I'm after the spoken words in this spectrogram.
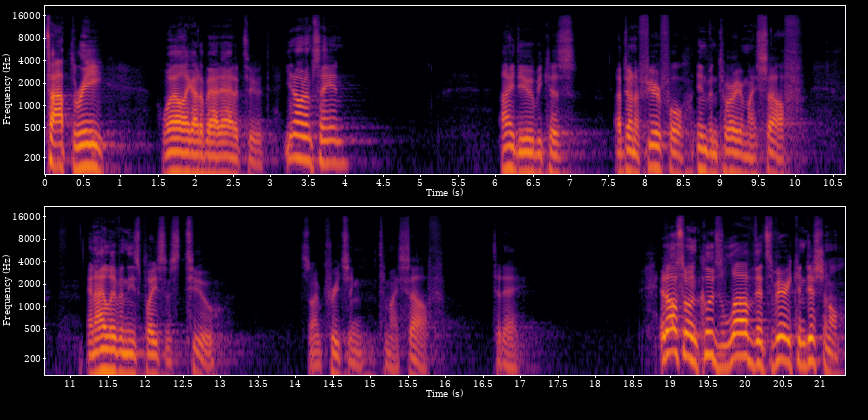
top three, well, I got a bad attitude. You know what I'm saying? I do because I've done a fearful inventory of myself. And I live in these places too. So I'm preaching to myself today. It also includes love that's very conditional,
